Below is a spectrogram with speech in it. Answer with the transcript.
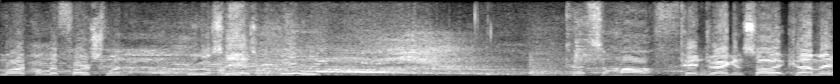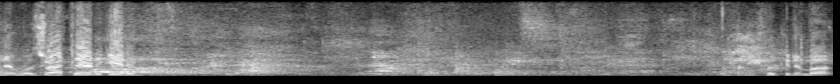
mark on the first one. We're going to see his oh, Cuts him off. Pendragon saw it coming and was right there to get him. I'm hooking him up.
